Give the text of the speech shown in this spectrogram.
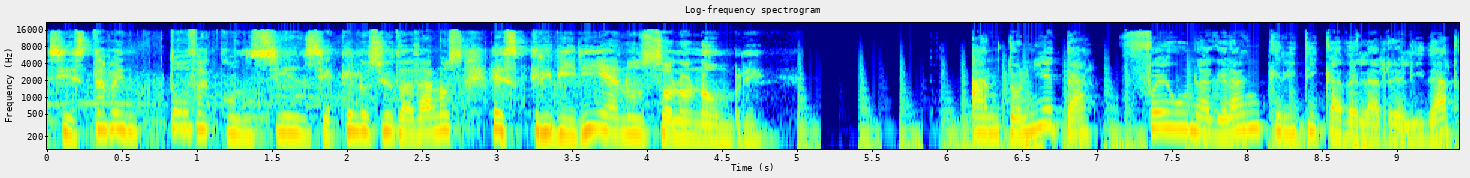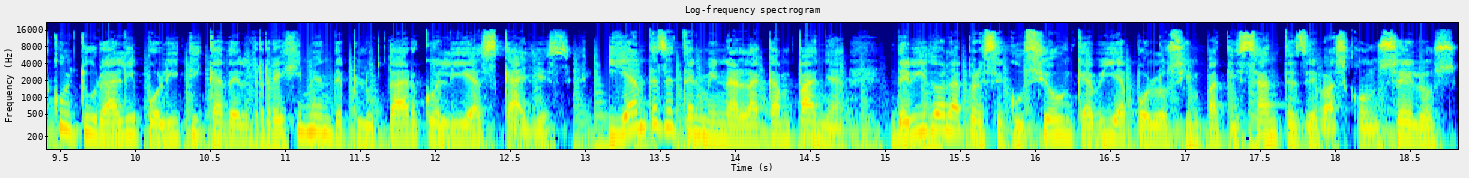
si estaba en toda conciencia que los ciudadanos escribirían un solo nombre? Antonieta fue una gran crítica de la realidad cultural y política del régimen de Plutarco Elías Calles, y antes de terminar la campaña, debido a la persecución que había por los simpatizantes de Vasconcelos,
